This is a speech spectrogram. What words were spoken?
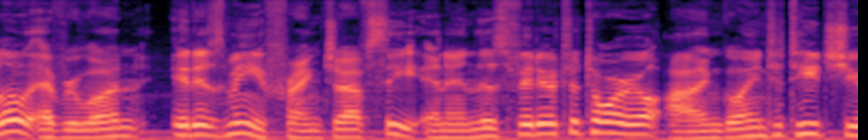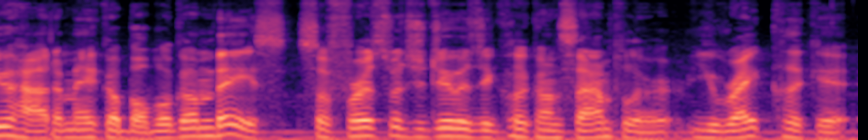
Hello everyone, it is me, Frank JavCee, and in this video tutorial, I'm going to teach you how to make a bubblegum bass. So first what you do is you click on sampler, you right click it,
